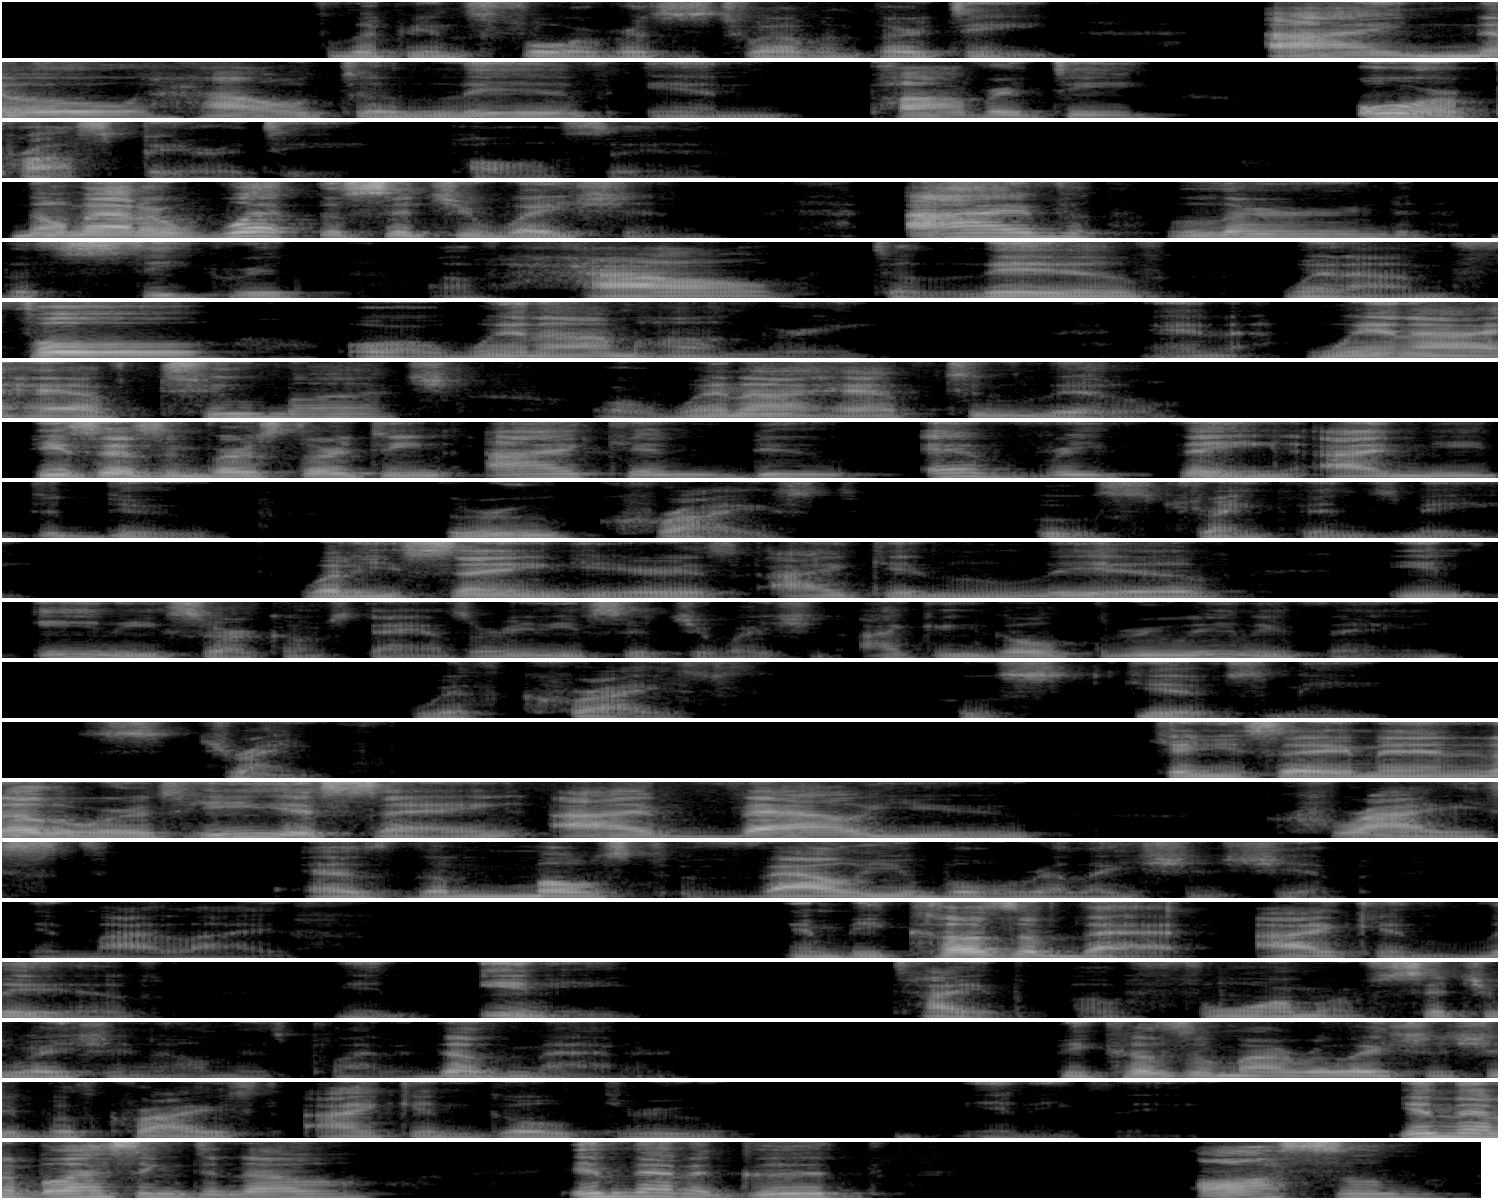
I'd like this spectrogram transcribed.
Philippians 4, verses 12 and 13. I know how to live in poverty or prosperity, Paul said no matter what the situation. I've learned the secret of how to live when I'm full or when I'm hungry, and when I have too much or when I have too little. He says in verse 13, I can do everything I need to do through Christ who strengthens me. What he's saying here is, I can live in any circumstance or any situation. I can go through anything with Christ who gives me strength. Can you say amen? In other words, he is saying, I value Christ as the most valuable relationship in my life. And because of that, I can live in any type of form or situation on this planet. It doesn't matter. Because of my relationship with Christ, I can go through anything. Isn't that a blessing to know? Isn't that a good, awesome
